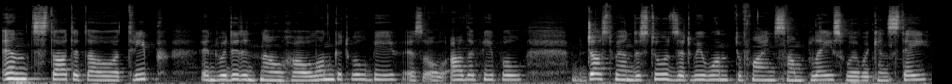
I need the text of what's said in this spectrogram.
and started our trip and we didn't know how long it will be, as all other people. Just we understood that we want to find some place where we can stay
